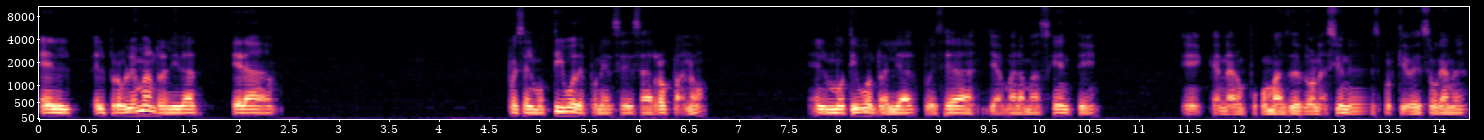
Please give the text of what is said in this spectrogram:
El, el problema en realidad era pues el motivo de ponerse esa ropa, ¿no? El motivo en realidad pues era llamar a más gente, eh, ganar un poco más de donaciones, porque de eso gana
